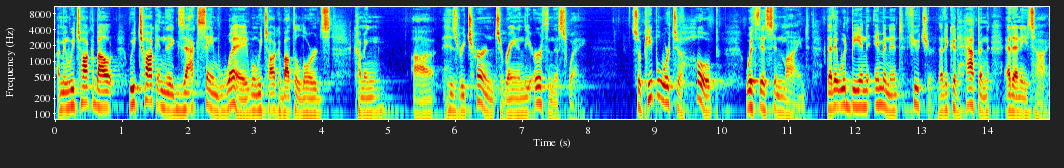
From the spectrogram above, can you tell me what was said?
I mean, we talk about, we talk in the exact same way when we talk about the Lord's coming uh, his return to reign in the earth in this way. So people were to hope with this in mind that it would be an imminent future, that it could happen at any time.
